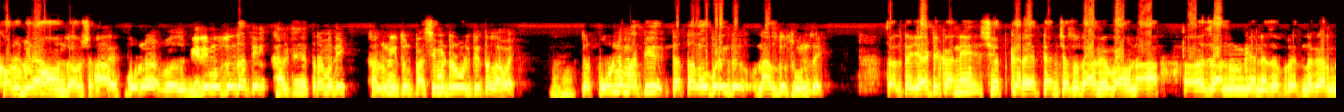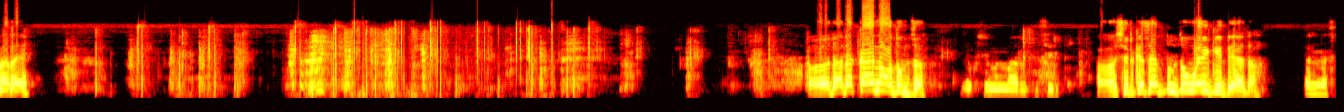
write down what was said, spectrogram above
खरडून वाहून जाऊ शकते पूर्ण विहिरी मोजून जातील. खालच्या क्षेत्रामध्ये खालून इथून पाचशे मीटर वरती तलाव आहे. तर पूर्ण माती त्या तलावापर्यंत नासधूस होऊन जाईल. चालतंय या ठिकाणी शेतकरी आहेत. त्यांच्या सुद्धा आम्ही भावना जाणून घेण्याचा प्रयत्न करणार आहे. दादा काय नाव तुमचं? लक्ष्मण मारुती शिर्के. अं, शिर्के साहेब तुमचं वय किती आहे आता? पन्नास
